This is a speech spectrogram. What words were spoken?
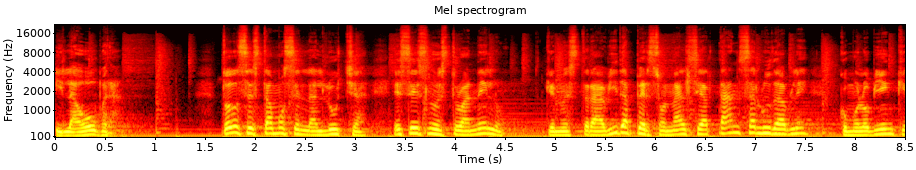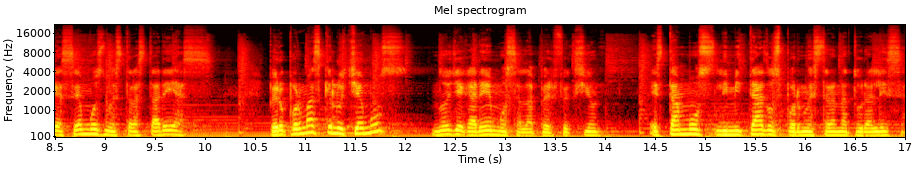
y la obra. Todos estamos en la lucha, ese es nuestro anhelo, que nuestra vida personal sea tan saludable como lo bien que hacemos nuestras tareas. Pero por más que luchemos, no llegaremos a la perfección. Estamos limitados por nuestra naturaleza.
